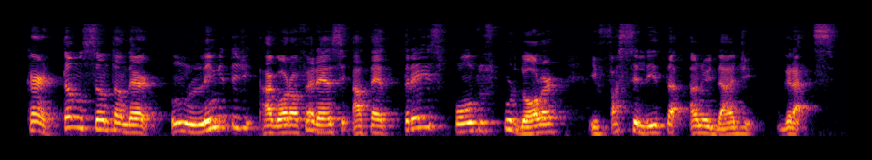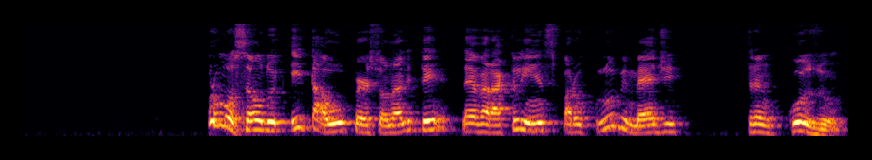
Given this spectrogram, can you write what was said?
Cartão Santander Unlimited agora oferece até 3 pontos por dólar e facilita anuidade grátis. Promoção do Itaú Personalité levará clientes para o Clube Med Trancoso.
